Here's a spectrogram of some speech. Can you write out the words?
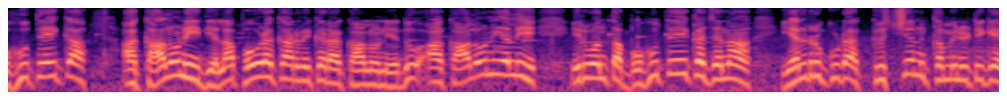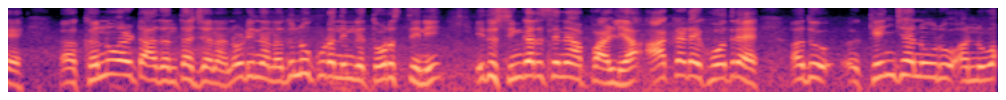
ಬಹುತೇಕ ಆ ಕಾಲೋನಿ ಇದೆಯಲ್ಲ, ಪೌರ ಕಾರ್ಮಿಕರ ಕಾಲೋನಿ ಅದು. ಆ ಕಾಲೋನಿಯಲ್ಲಿ ಇರುವಂಥ ಬಹುತೇಕ ಜನ ಎಲ್ಲರೂ ಕೂಡ ಕ್ರಿಶ್ಚಿಯನ್ ಕಮ್ಯುನಿಟಿಗೆ ಕನ್ವರ್ಟ್ ಆದಂಥ ಜನ. ನೋಡಿ, ನಾನು ಅದನ್ನು ಕೂಡ ನಿಮಗೆ ತೋರಿಸ್ತೀನಿ. ಇದು ಸಿಂಗರಸನ ಪಾಳ್ಯ. ಆ ಕಡೆಗೆ ಹೋದರೆ ಅದು ಕೆಂಜನೂರು ಅನ್ನುವ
